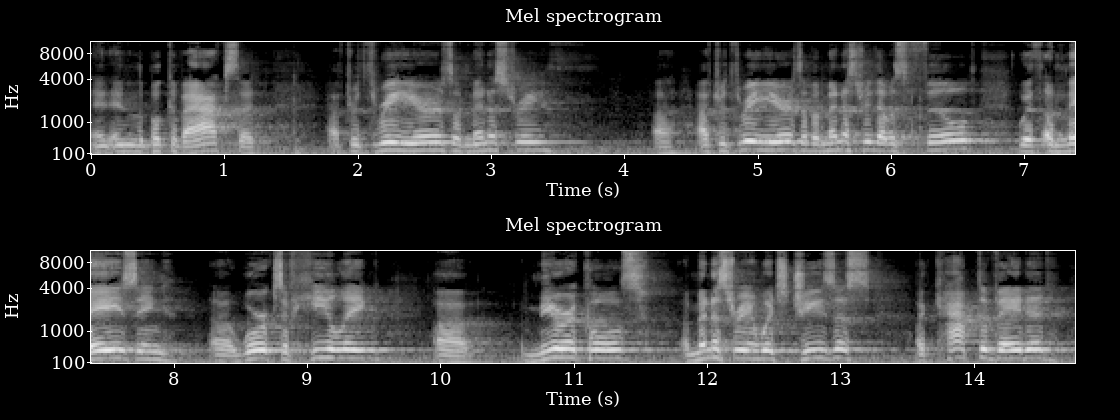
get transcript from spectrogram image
in, in, the book of Acts, that after three years of ministry, uh, after three years of a ministry that was filled with amazing uh, works of healing, uh, miracles, a ministry in which Jesus captivated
